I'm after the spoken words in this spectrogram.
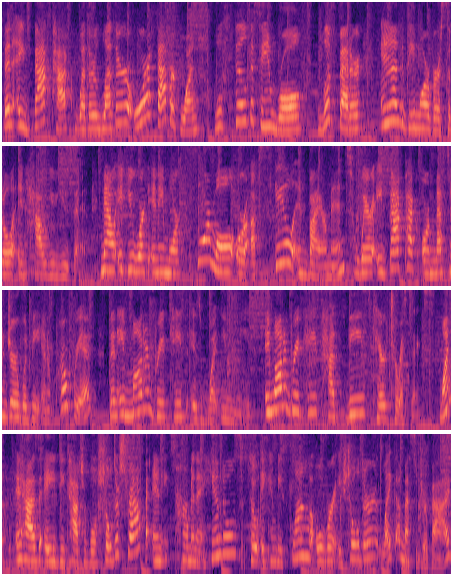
then a backpack, whether leather or a fabric one, will fill the same role, look better, and be more versatile in how you use it. Now, if you work in a more formal or upscale environment where a backpack or messenger would be inappropriate, then a modern briefcase is what you need. A modern briefcase has these characteristics. One, it has a detachable shoulder strap and permanent handles so it can be slung over a shoulder like a messenger bag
